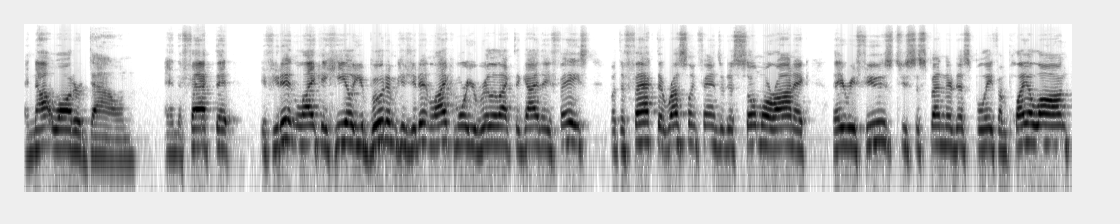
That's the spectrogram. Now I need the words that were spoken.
and not watered down. And the fact that if you didn't like a heel, you booed him because you didn't like him or you really liked the guy they faced. But the fact that wrestling fans are just so moronic, they refuse to suspend their disbelief and play along,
